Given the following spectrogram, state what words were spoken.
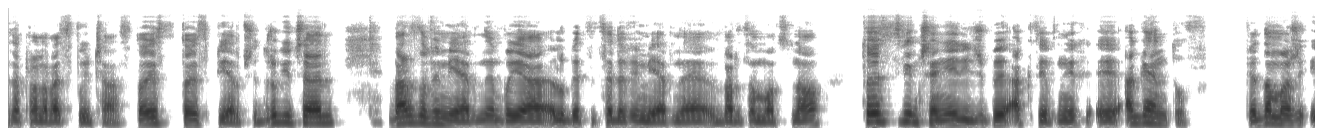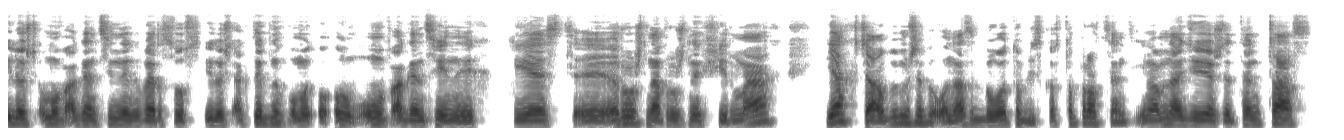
zaplanować swój czas. To jest, to jest pierwszy. Drugi cel, bardzo wymierny, bo ja lubię te cele wymierne bardzo mocno, to jest zwiększenie liczby aktywnych y, agentów. Wiadomo, że ilość umów agencyjnych versus ilość aktywnych umów, umów agencyjnych jest y, różna w różnych firmach. Ja chciałbym, żeby u nas było to blisko 100% i mam nadzieję, że ten czas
